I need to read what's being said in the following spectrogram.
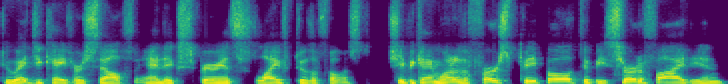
to educate herself and experience life to the fullest. She became one of the first people to be certified in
